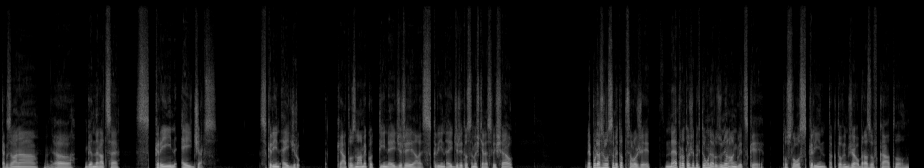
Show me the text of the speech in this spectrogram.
takzvaná uh, generace Screen Agers. Screen Agerů. Tak já to znám jako teenagery, ale Screen Agery to jsem ještě neslyšel. Nepodařilo se mi to přeložit, ne proto, že bych tomu nerozuměl anglicky. To slovo screen, tak to vím, že je obrazovka, to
